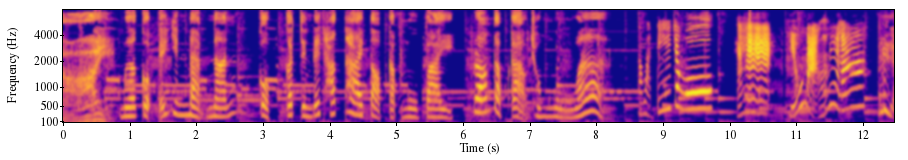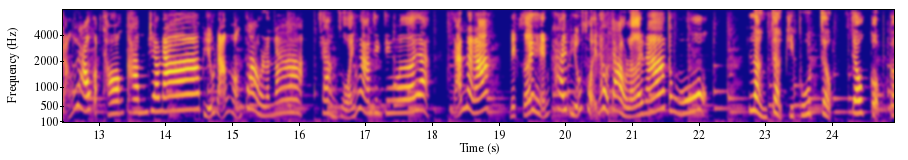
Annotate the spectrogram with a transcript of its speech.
น้อย เมื่อกบได้ยินแบบนั้น กบก็จึงได้ทักทายตอบกับงูไป พร้อมกับกล่าวชมงูว่า สวัสดีเจ้างูฮ่าฮ่าผิวหนังเนี่ยนะ เหลืองราวกับทองคำเชียวนะ ผิวหนังของเจ้าละนะช่างสวยงามจริง ๆ เลยอะฉันนะนะ ไม่เคยเห็นใครผิวสวยเท่าเจ้าเลยนะเจ้างู หลังจากที่พูดจบ เจ้ากบก็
